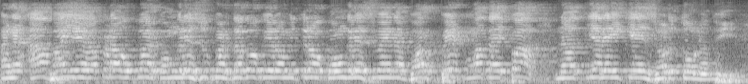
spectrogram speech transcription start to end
અને આ ભાઈએ આપણા ઉપર કોંગ્રેસ ઉપર દગો કર્યો. મિત્રો, કોંગ્રેસમાં એને ભરપેટ મત આપ્યા ને અત્યારે એ ક્યાંય જડતો નથી.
